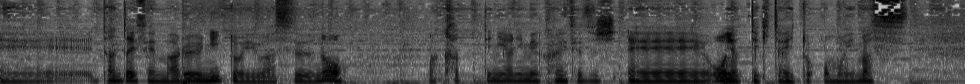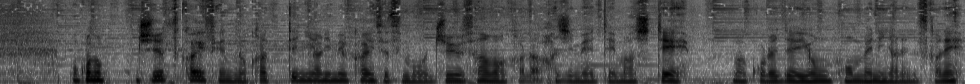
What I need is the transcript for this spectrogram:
えー、団体戦丸2という話数の、まあ、勝手にアニメ解説し、えー、をやっていきたいと思います。この呪術廻戦の勝手にアニメ解説も13話から始めてまして、まあ、これで4本目になるんですかね。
